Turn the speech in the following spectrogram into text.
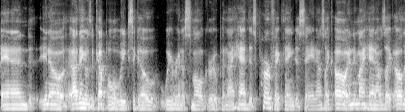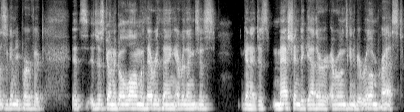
And, you know, I think it was a couple of weeks ago, we were in a small group and I had this perfect thing to say. And I was like, oh, and in my head, I was like, oh, this is going to be perfect. It's, it's just going to go along with everything. Everything's just going to just mesh in together. Everyone's going to be real impressed.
